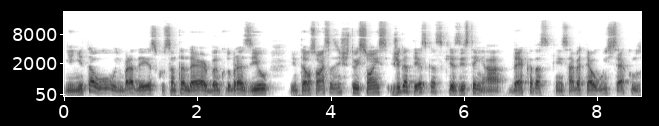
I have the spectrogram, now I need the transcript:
em Itaú, em Bradesco, Santander, Banco do Brasil. Então, são essas instituições gigantescas que existem há décadas, quem sabe até alguns séculos,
